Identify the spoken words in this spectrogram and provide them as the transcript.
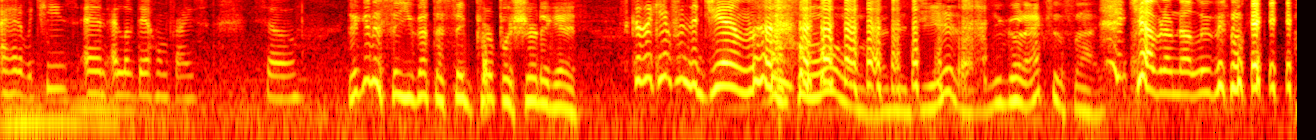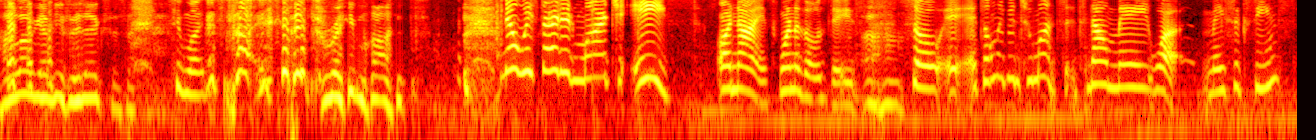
I had it with cheese, and I love their home fries. So They're gonna say you got the same purple shirt again. It's because I came from the gym. Oh, the gym. You go to exercise. yeah, but I'm not losing weight. How long have you been exercising? Too much. It's not. It's been three months. No, we started March 8th or 9th, one of those days. Uh-huh. So it, it's only been two months. It's now May, what? May 16th?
